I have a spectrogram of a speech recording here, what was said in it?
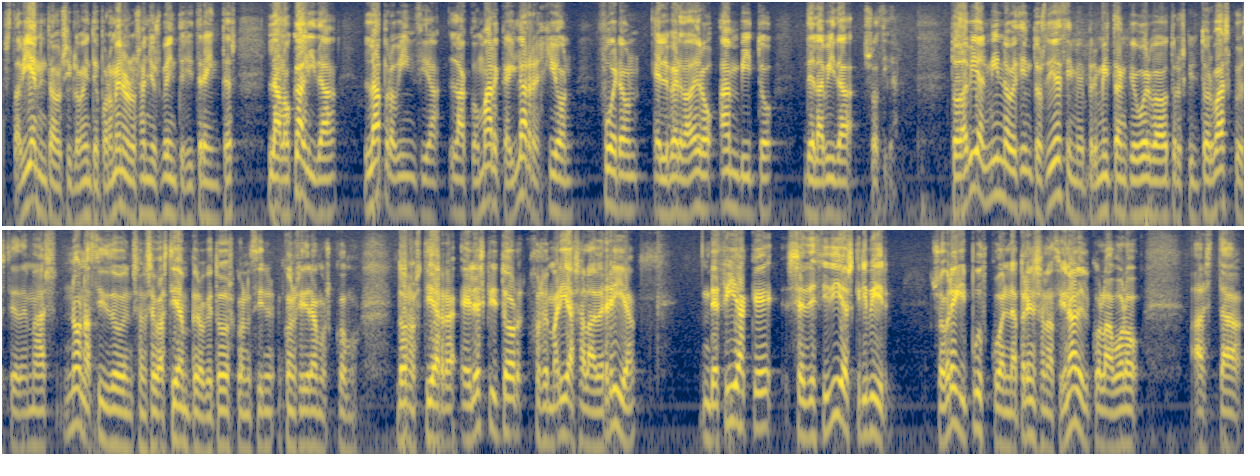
hasta bien entrado el siglo XX, por lo menos los años 20 y 30, la localidad, la provincia, la comarca y la región fueron el verdadero ámbito de la vida social. Todavía en 1910, y me permitan que vuelva otro escritor vasco, este además no nacido en San Sebastián, pero que todos consideramos como Donostierra, el escritor José María Salaverría decía que se decidía escribir sobre Guipúzcoa en la prensa nacional, él colaboró hasta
